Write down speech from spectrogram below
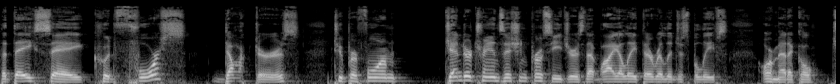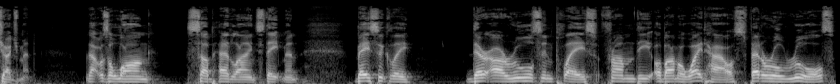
that they say could force doctors to perform gender transition procedures that violate their religious beliefs or medical judgment. That was a long subheadline statement. Basically, there are rules in place from the Obama White House, federal rules,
